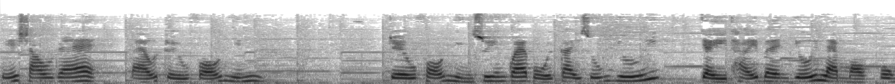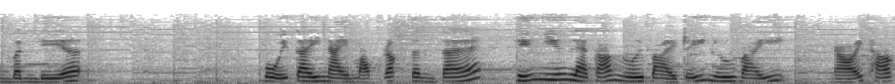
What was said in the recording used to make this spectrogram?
phía sau ra, bảo triệu phổ nhìn. Triệu phổ nhìn xuyên qua bụi cây xuống dưới, chỉ thấy bên dưới là một vùng bình địa. Bụi cây này mọc rất tinh tế, hiển nhiên là có người bài trí như vậy. Nói thật,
